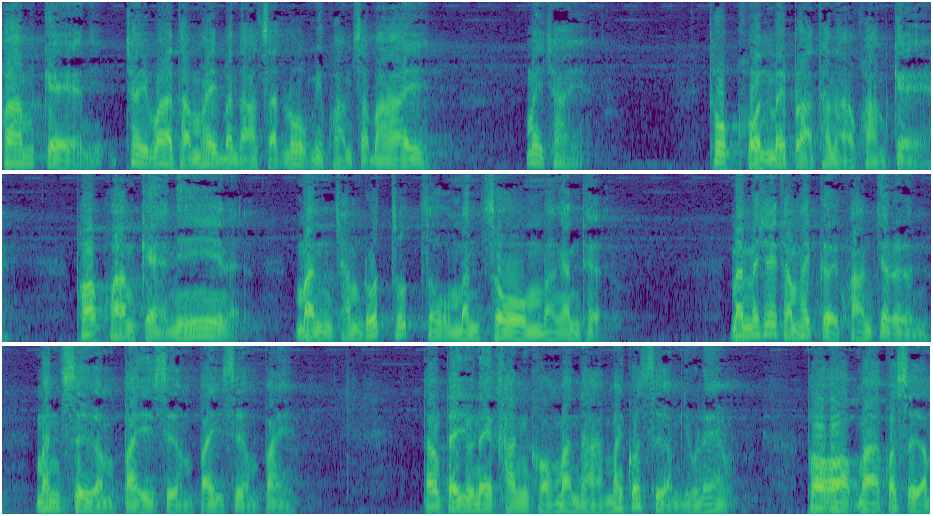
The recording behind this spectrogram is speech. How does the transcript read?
ความแก่นี่ ใช่ว่าทำให้บรรดาสัตว์โลกมีความสบาย ไม่ใช่ ทุกคนไม่ปรารถนาความแก่ เพราะความแก่นี้นะมันชำรุดทุดโทมมันโทมว่างั้นเถอะ มันไม่ใช่ทำให้เกิดความเจริญ มันเสื่อมไปเสื่อมไปเสื่อมไป ตั้งแต่อยู่ในคันของมารดา มันก็เสื่อมอยู่แล้วพอออกมาก็เสื่อม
